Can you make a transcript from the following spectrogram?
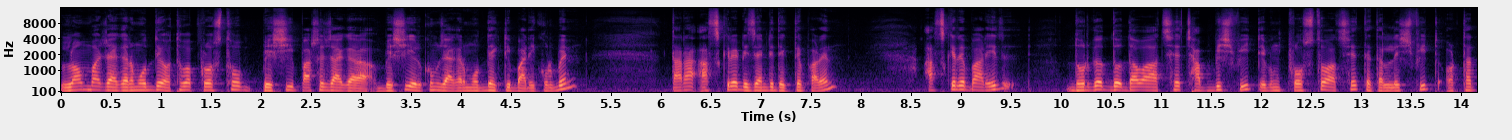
লম্বা জায়গার মধ্যে অথবা প্রস্থ বেশি, পাশে জায়গা বেশি, এরকম জায়গার মধ্যে একটি বাড়ি করবেন। তারা আজকের ডিজাইনটি দেখতে পারেন। আজকের বাড়ির দৈর্ঘ্য দেওয়া আছে ছাব্বিশ ফিট এবং প্রস্থ আছে তেতাল্লিশ ফিট, অর্থাৎ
